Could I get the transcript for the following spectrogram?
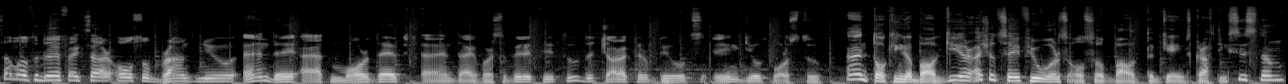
Some of the effects are also brand new and they add more depth and diversibility to the character builds in Guild Wars 2. And talking about gear, I should say a few words also about the game's crafting system.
